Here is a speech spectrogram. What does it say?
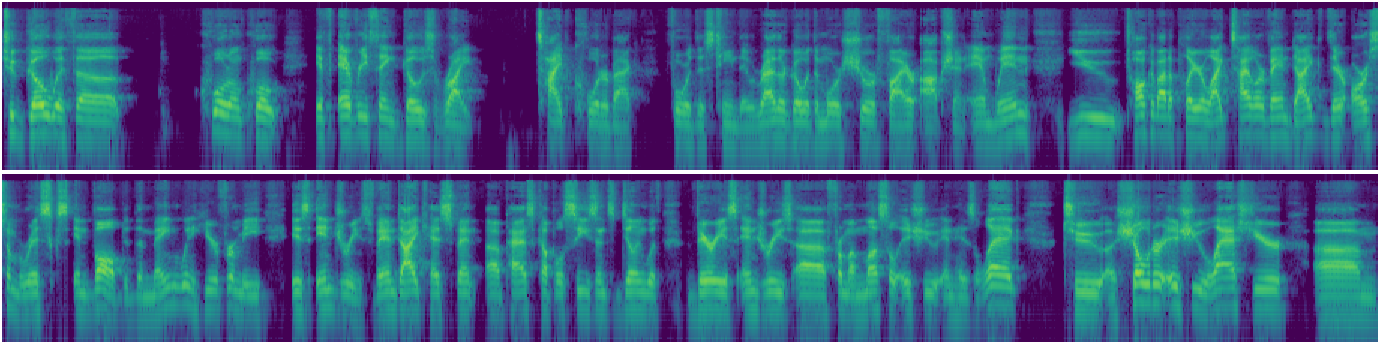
to go with a quote unquote, if everything goes right type quarterback for this team. They would rather go with the more surefire option. And when you talk about a player like Tyler Van Dyke, there are some risks involved. The main one here for me is injuries. Van Dyke has spent uh, past couple seasons dealing with various injuries uh, from a muscle issue in his leg to a shoulder issue last year. Um,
